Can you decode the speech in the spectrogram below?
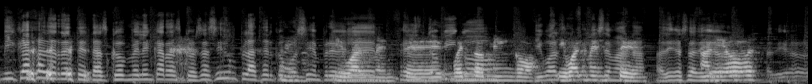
Mi caja de recetas con Belén Carrascos. Ha sido un placer como siempre. Igualmente. Feliz domingo. Buen domingo. Igual Igualmente. Semana. adiós. adiós. adiós.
